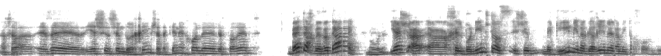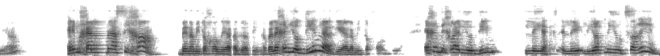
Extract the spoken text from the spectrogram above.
עכשיו, איזה, יש איזשהם דרכים שאתה כן יכול אה, לפרט? בטח, בוודאי. מעולה. יש, החלבונים שמגיעים מן הגרעין אל המיטוכונדריה, הם חלק מהשיחה בין המיטוכונדריה לגרעין. אבל איך הם יודעים להגיע למיטוכונדריה? איך הם בכלל יודעים להיות, להיות מיוצרים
